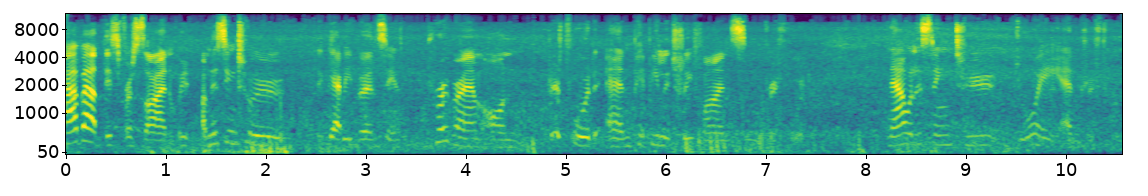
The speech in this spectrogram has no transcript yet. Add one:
How about this for a sign? I'm listening to Gabby Bernstein's program on driftwood and Peppy literally finds some driftwood. Now we're listening to Joy and Driftwood.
